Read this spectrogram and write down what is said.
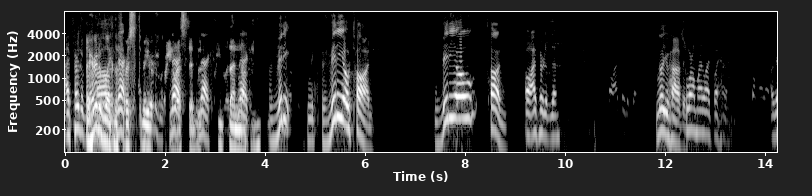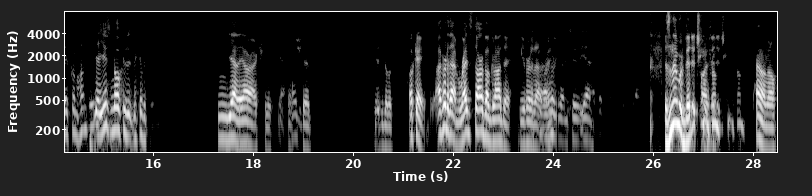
I've heard of. I heard of like the next. first three or four you Next, listed. next, then next. nothing. Video, Videoton. Videoton. Oh, I've heard of them. No, you haven't. Swear on my life, I have. Are they from Hungary? Yeah, you just know because because. Mm, Yeah, they are actually. Yeah, Oh, told shit. Yeah, you know. Okay, I've heard of them. Red Star Belgrade. You've heard of that, I've right? heard of them too. Yeah. Isn't that where Vidic Oh, came from? I don't know.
